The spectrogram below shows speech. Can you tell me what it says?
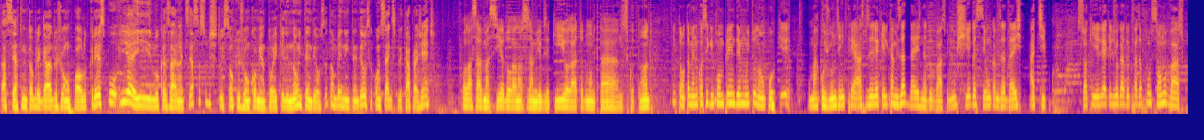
Tá certo, muito obrigado, João Paulo Crespo. E aí, Lucas Arantes, essa substituição que o João comentou aí, que ele não entendeu, você também não entendeu? Você consegue explicar pra gente? Olá, Salve Macedo, olá nossos amigos aqui, olá todo mundo que tá nos escutando. Então, também não consegui compreender muito não, porque o Marco Júnior, entre aspas, ele é aquele camisa 10, né, do Vasco. Ele não chega a ser um camisa 10 atípico. Só que ele é aquele jogador que faz a função no Vasco.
